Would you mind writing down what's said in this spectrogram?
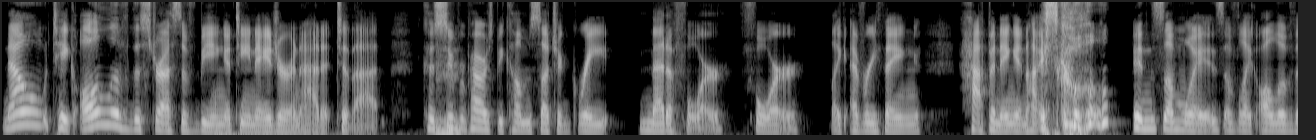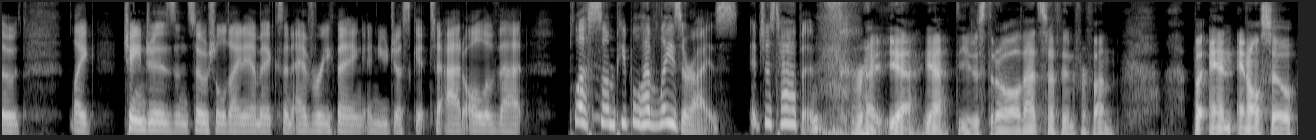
now take all of the stress of being a teenager and add it to that because Mhm. superpowers become such a great metaphor for like everything happening in high school in some ways of like all of those like changes and social dynamics and everything and you just get to add all of that Plus, some people have laser eyes. It just happens. right. Yeah. Yeah. You just throw all that stuff in for fun. But and and also,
